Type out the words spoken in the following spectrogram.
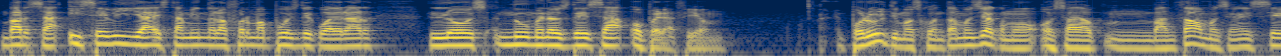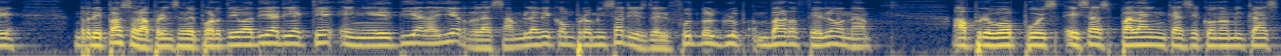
Barça y Sevilla están viendo la forma pues de cuadrar los números de esa operación. Por último, os contamos ya como os avanzábamos en ese repaso a la prensa deportiva diaria que en el día de ayer la Asamblea de Compromisarios del Fútbol Club Barcelona aprobó pues esas palancas económicas,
